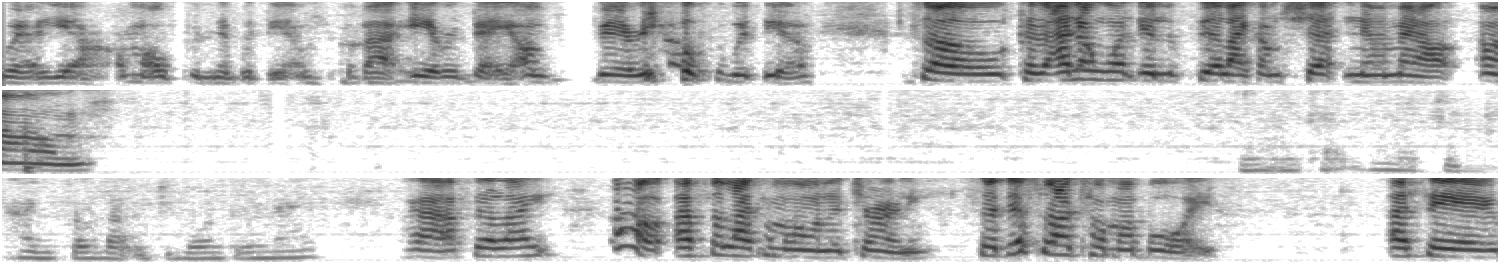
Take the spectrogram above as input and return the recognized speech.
well, yeah, I'm open with them about everything. I'm very open with them. So, because I don't want them to feel like I'm shutting them out. Um, how you feel about what you're going through now? How I feel like? Oh, I feel like I'm on a journey. So that's what I told my boys. I said,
